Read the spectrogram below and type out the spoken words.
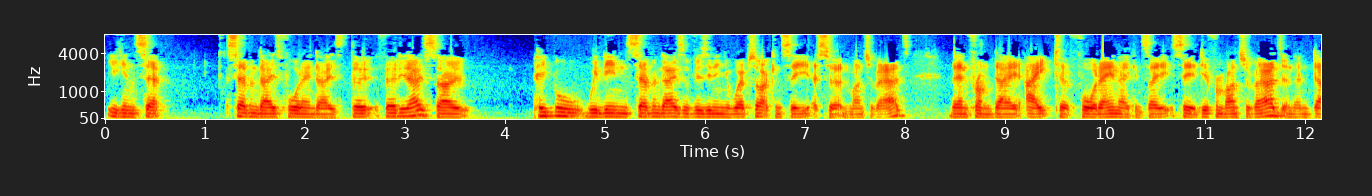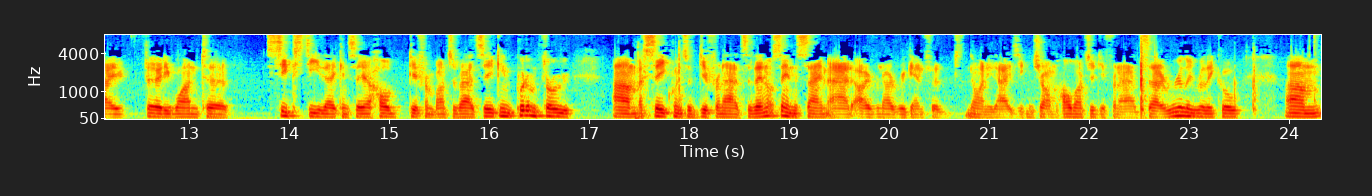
you can set seven days, 14 days, 30 days. So people within seven days of visiting your website can see a certain bunch of ads. Then from day 8 to 14, they can see, see a different bunch of ads. And then day 31 to 60, they can see a whole different bunch of ads. So you can put them through um, a sequence of different ads. So they're not seeing the same ad over and over again for 90 days. You can show them a whole bunch of different ads. So really, really cool. Um,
